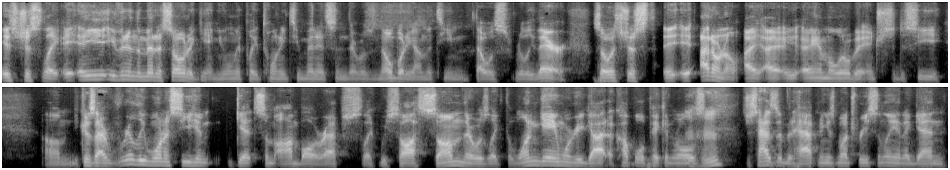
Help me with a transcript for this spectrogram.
it's just like even in the Minnesota game, he only played 22 minutes, and there was nobody on the team that was really there. So it's just it, it- I don't know. I, I I am a little bit interested to see um, because I really want to see him get some on ball reps. Like we saw some. There was like the one game where he got a couple of pick and rolls. Mhm. Just hasn't been happening as much recently. And again,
